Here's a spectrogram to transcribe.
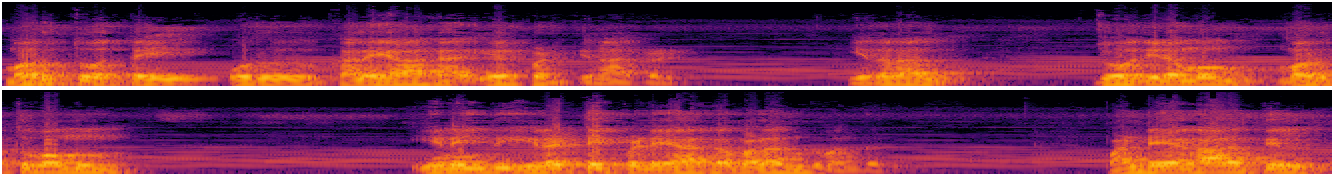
மருத்துவத்தை ஒரு கலையாக ஏற்படுத்தினார்கள். இதனால் ஜோதிடமும் மருத்துவமும் இணைந்து இரட்டை பிள்ளையாக வளர்ந்து வந்தது. பண்டைய காலத்தில்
